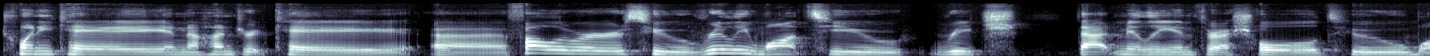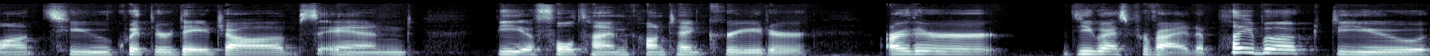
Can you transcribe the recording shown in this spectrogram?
20K and 100K uh, followers who really want to reach that million threshold, who want to quit their day jobs and be a full time content creator. Are there, do you guys provide a playbook? Do you,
